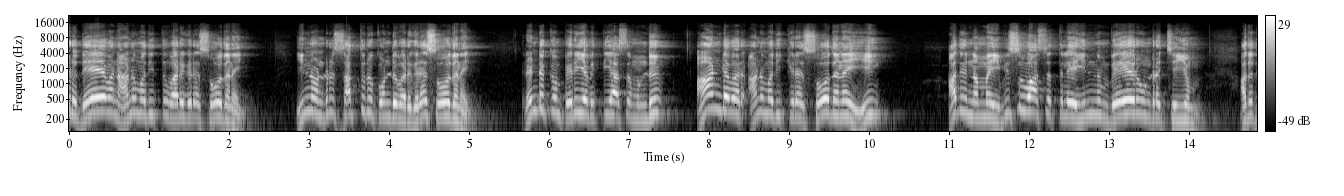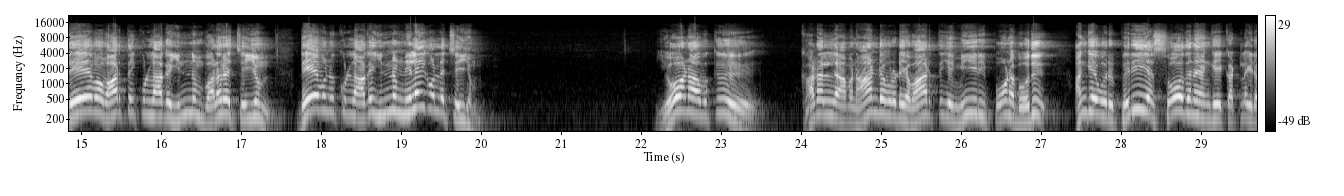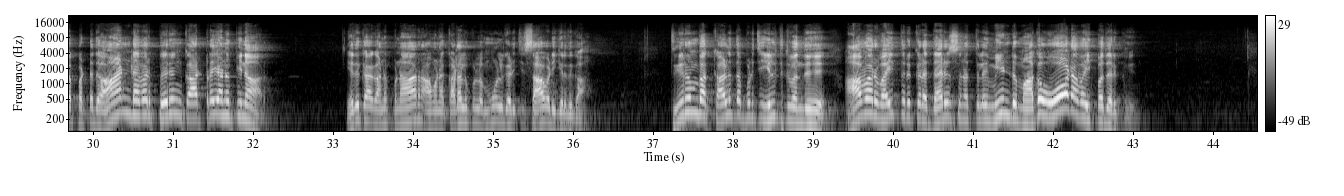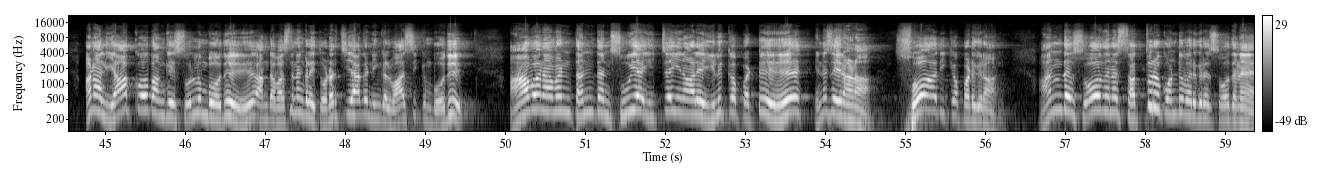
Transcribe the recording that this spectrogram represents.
ஒன்று தேவன் அனுமதித்து வருகிற சோதனை இன்னொன்று சத்துரு கொண்டு வருகிற சோதனை. ரெண்டுக்கும் பெரிய வித்தியாசம் உண்டு. ஆண்டவர் அனுமதிக்கிற சோதனை அது நம்மை விசுவாசத்திலே இன்னும் வேரூன்றச் செய்யும். அது தேவ வார்த்தைக்குள்ளாக இன்னும் வளரச் செய்யும். தேவனுக்குள்ளாக இன்னும் நிலை கொள்ளச் செய்யும். யோனாவுக்கு கடல்ல அவன் ஆண்டவருடைய வார்த்தையை மீறி போனபோது அங்கே ஒரு பெரிய சோதனை அங்கே கட்டளையிடப்பட்டது. ஆண்டவர் பெருங்காற்றை அனுப்பினார். எதுக்காக அனுப்பினார்? அவனை கடலுக்குள்ள மூழ்கடிச்சு சாவடிக்கிறதுக்கா. திரும்ப கழுத்தை பிடிச்சி இழுத்துட்டு வந்து அவர் வைத்திருக்கிற தரிசனத்தில் மீண்டுமாக ஓட வைப்பதற்கு. ஆனால் யாக்கோப் அங்கே சொல்லும்போது அந்த வசனங்களை தொடர்ச்சியாக நீங்கள் வாசிக்கும் போது அவன் அவன் தன் தன் சுய இச்சையினாலே இழுக்கப்பட்டு என்ன செய்கிறானா? சோதிக்கப்படுகிறான். அந்த சோதனை சத்துரு கொண்டு வருகிற சோதனை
